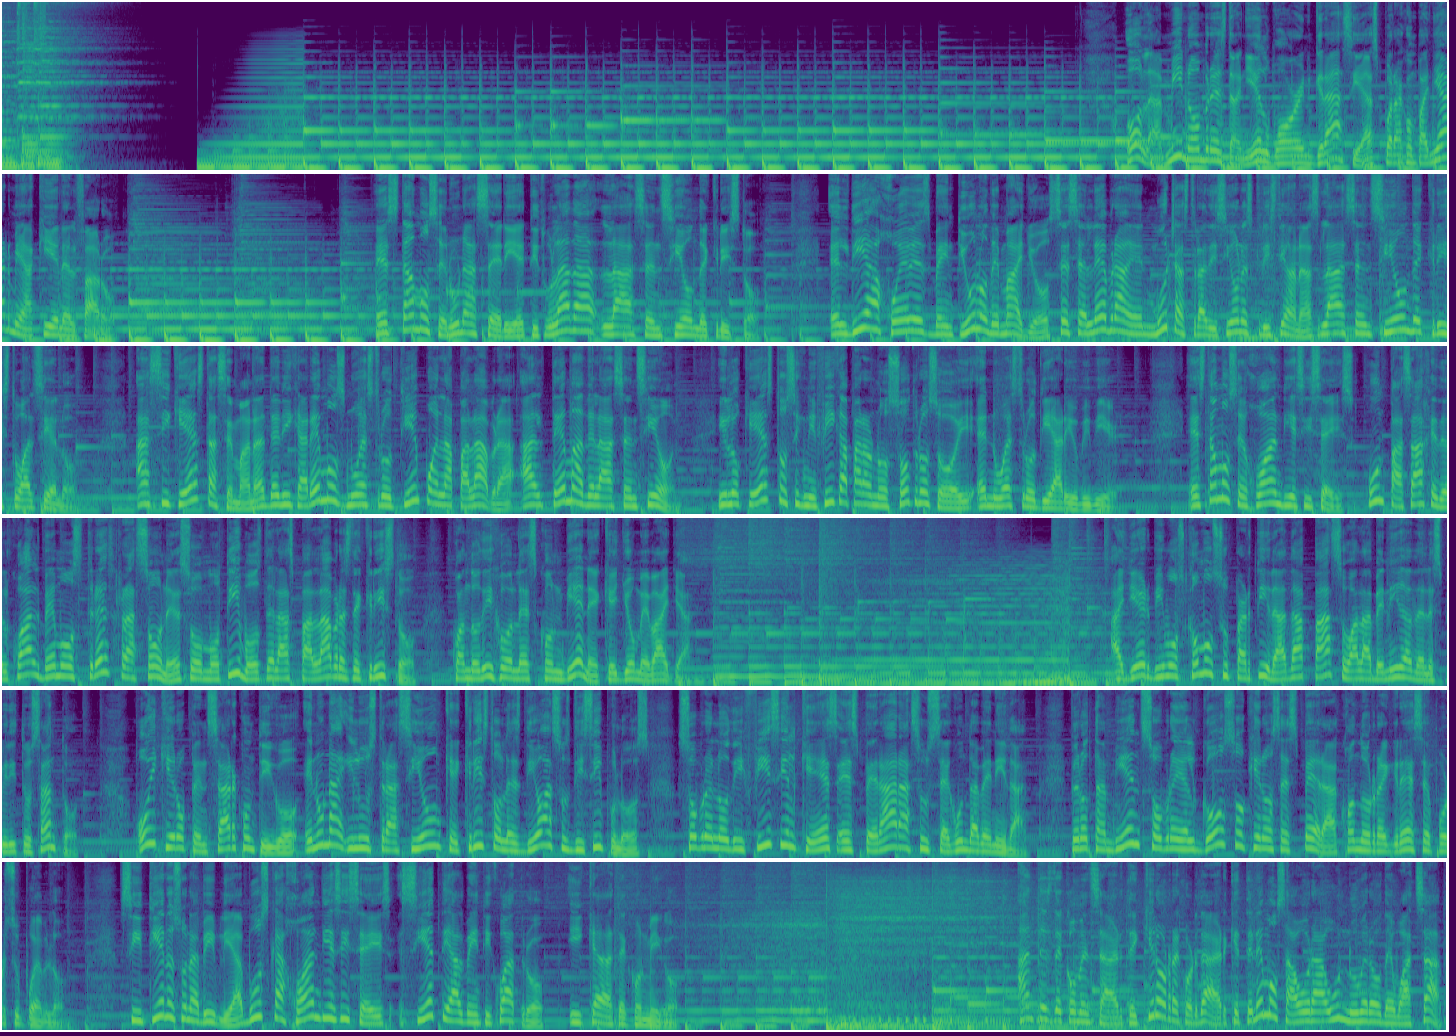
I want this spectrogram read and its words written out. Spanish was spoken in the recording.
Mi nombre es Daniel Warren, gracias por acompañarme aquí en El Faro. Estamos en una serie titulada La Ascensión de Cristo. El día jueves 21 de mayo se celebra en muchas tradiciones cristianas la ascensión de Cristo al cielo. Así que esta semana dedicaremos nuestro tiempo en la palabra al tema de la ascensión y lo que esto significa para nosotros hoy en nuestro diario vivir. Estamos en Juan 16, un pasaje del cual vemos tres razones o motivos de las palabras de Cristo, cuando dijo les conviene que yo me vaya. Ayer vimos cómo su partida da paso a la venida del Espíritu Santo, Hoy quiero pensar contigo en una ilustración que Cristo les dio a sus discípulos sobre lo difícil que es esperar a su segunda venida, pero también sobre el gozo que nos espera cuando regrese por su pueblo. Si tienes una Biblia, busca Juan 16, 7 al 24 y quédate conmigo. Antes de comenzar, te quiero recordar que tenemos ahora un número de WhatsApp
